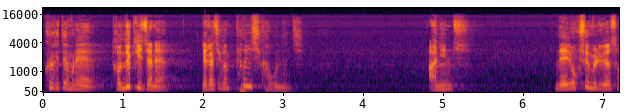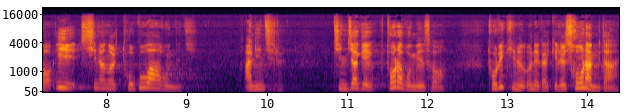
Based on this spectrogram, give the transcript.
그렇기 때문에 더 늦기 전에 내가 지금 편식하고 있는지 아닌지 내 욕심을 위해서 이 신앙을 도구화하고 있는지 아닌지를 진작에 돌아보면서 돌이키는 은혜가 있기를 소원합니다.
